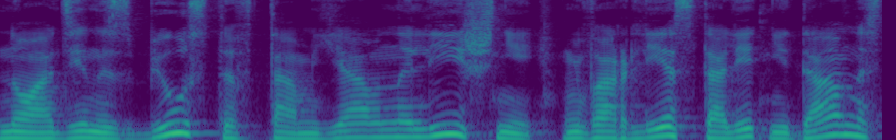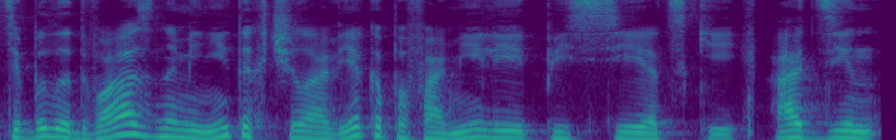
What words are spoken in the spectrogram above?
Но один из бюстов там явно лишний. В Орле столетней давности было два знаменитых человека, человека по фамилии Писецкий. Один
